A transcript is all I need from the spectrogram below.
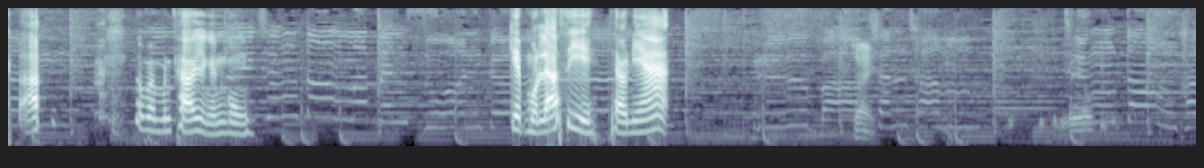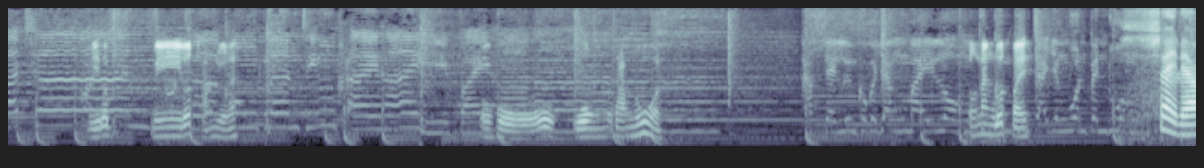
ค้างทำไมมันค้างอย่างนั้นงง เก็บหมดแล้วสิ แถวเนี้ย ใช่แล้วมีรถมีรถถังอยู่นะ โอ้โห วงมาทางนู้นอะต้องนั่งรถไป ใช่แล้ว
